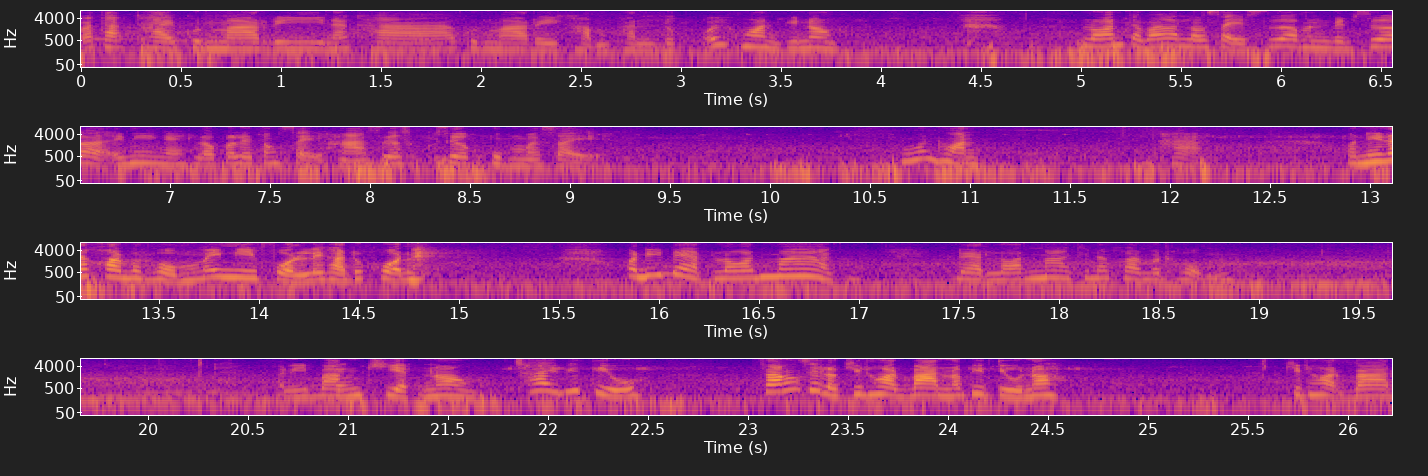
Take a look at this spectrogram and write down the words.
ก็ทักทายคุณมารีนะคะ คุณมารีขำพันดุโอ้ยฮอนพี่น้อง ร้อนแต่ว่าเราใส่เสื้อมันเป็นเสื้อไอ้นี่ไง เราก็เลยต้องใส่หาเสื้อเสื้อคลุมมาใส่ฮอนหอนค่ะ วันนี้นครปฐมไม่มีฝนเลยค่ะทุกคน วันนี้แดดร้อนมาก แดดร้อนมากที่นครปฐมวันนี้บางเขียดน้อง ใช่พี่ติ๋วฟังสิเราคิดฮอดบ้านเนาะพี่ติ๋วเนาะคิดฮอดบ้าน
